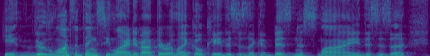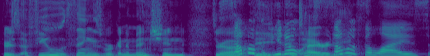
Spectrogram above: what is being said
he. There's lots of things he lied about. They were like, okay, this is like a business lie. This is a. There's a few things we're going to mention throughout some of the you know entirety. some of the lies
